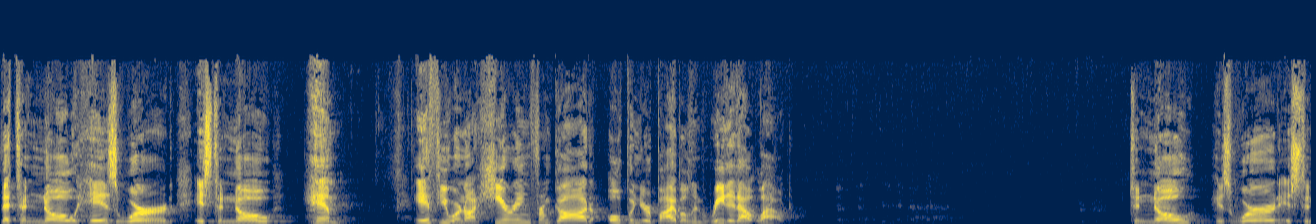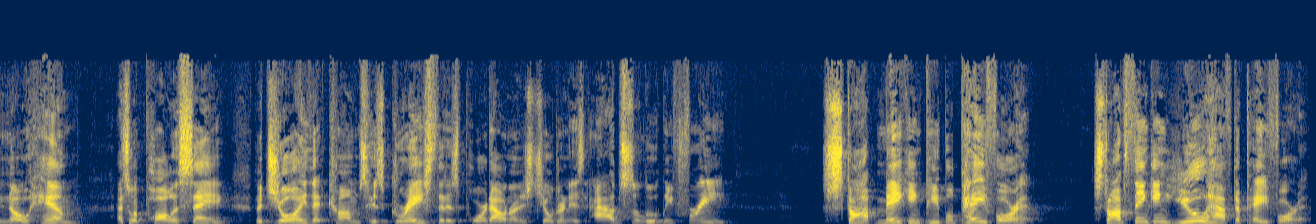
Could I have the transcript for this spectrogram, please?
that to know his word is to know him. If you are not hearing from God, open your Bible and read it out loud. To know his word is to know him. That's what Paul is saying. The joy that comes, his grace that is poured out on his children, is absolutely free. Stop making people pay for it. Stop thinking you have to pay for it.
